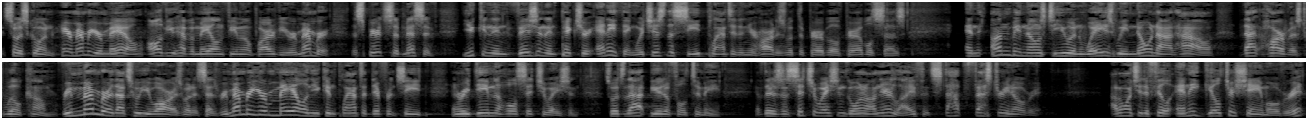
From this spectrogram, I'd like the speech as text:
So it's going, hey, remember you're male. All of you have a male and female part of you. Remember, the Spirit's submissive. You can envision and picture anything, which is the seed planted in your heart, is what the parable of parables says. And unbeknownst to you, in ways we know not how, that harvest will come. Remember that's who you are, is what it says. Remember you're male and you can plant a different seed and redeem the whole situation. So it's that beautiful to me. If there's a situation going on in your life, stop festering over it. I don't want you to feel any guilt or shame over it.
